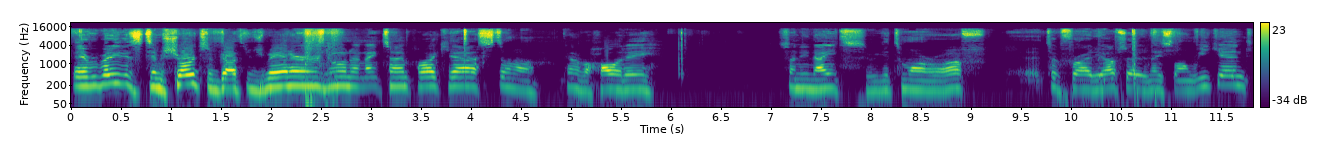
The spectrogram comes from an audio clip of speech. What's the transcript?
Hey everybody, this is Tim Shorts of Gothridge Manor doing a nighttime podcast on a kind of a holiday Sunday night. We get tomorrow off. I took Friday off, so I had a nice long weekend.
